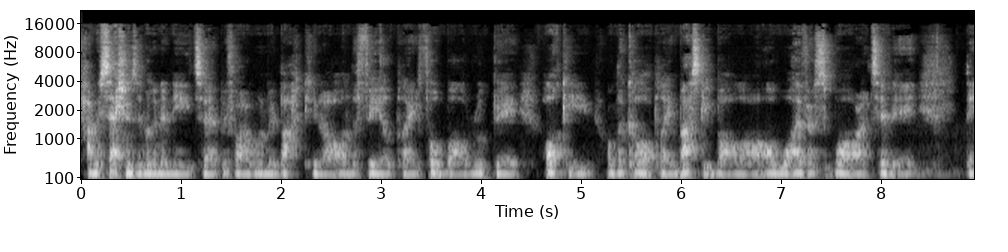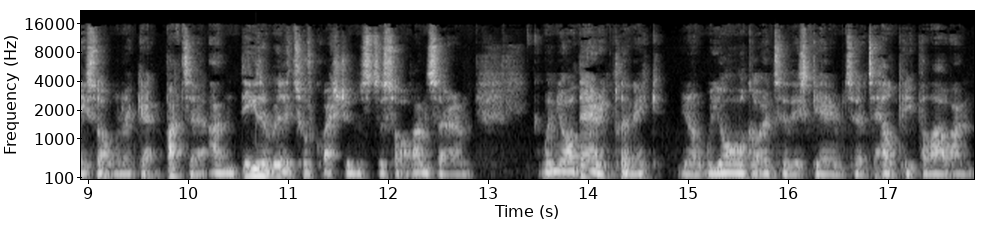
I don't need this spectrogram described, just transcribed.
how many sessions am I going to need to before I'm going to be back, you know, on the field playing football, rugby, hockey, on the court playing basketball or, or whatever sport or activity they sort of want to get back to. And these are really tough questions to sort of answer. And when you're there in clinic, you know, we all got into this game to, to help people out and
